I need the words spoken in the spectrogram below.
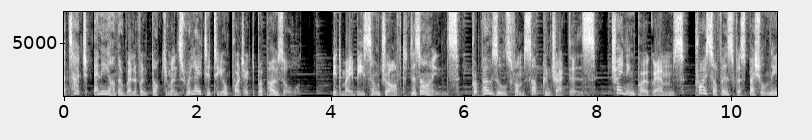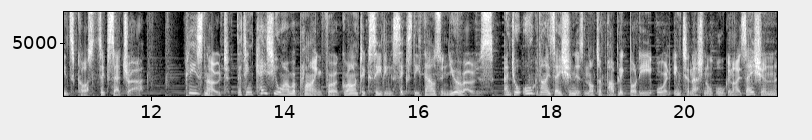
attach any other relevant documents related to your project proposal. It may be some draft designs, proposals from subcontractors, training programs, price offers for special needs costs, etc. Please note that in case you are applying for a grant exceeding 60,000 euros and your organisation is not a public body or an international organisation,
